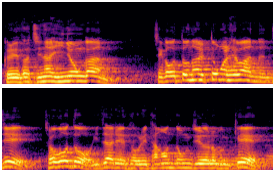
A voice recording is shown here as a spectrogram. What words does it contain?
그래서 지난 2년간 제가 어떤 활동을 해왔는지 적어도 이 자리에서 우리 당원 동지 여러분께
